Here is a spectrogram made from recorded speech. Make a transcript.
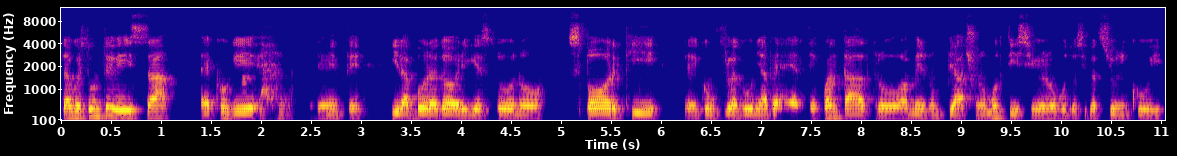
Da questo punto di vista, ecco che ovviamente i laboratori che sono sporchi, eh, con flaconi aperti e quant'altro, a me non piacciono moltissimo. Io ho avuto situazioni in cui,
